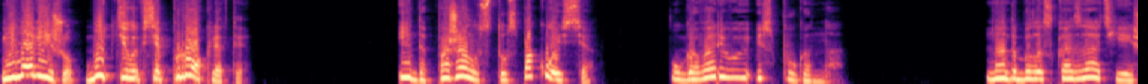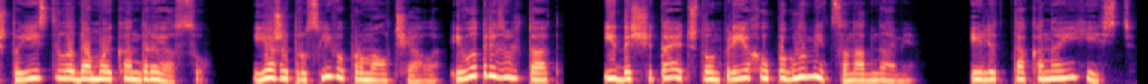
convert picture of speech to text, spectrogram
Ненавижу! Будьте вы все прокляты!» «Ида, пожалуйста, успокойся!» Уговариваю испуганно. Надо было сказать ей, что ездила домой к Андреасу. Я же трусливо промолчала. И вот результат. Ида считает, что он приехал поглумиться над нами. Или так оно и есть.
